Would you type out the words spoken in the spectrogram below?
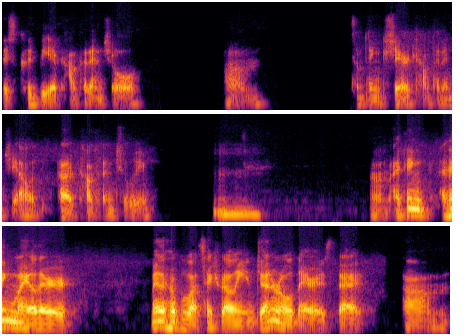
this could be a confidential um, something shared confidentiality uh, confidentially. Mm-hmm. Um, I think I think my other my other hope about sexuality in general there is that um,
